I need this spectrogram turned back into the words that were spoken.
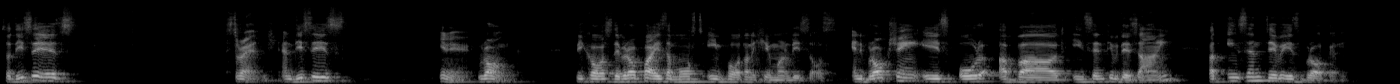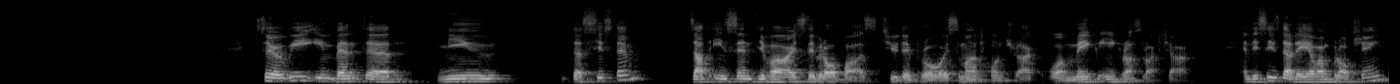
So this is strange. And this is, you know, wrong because developer is the most important human resource. And blockchain is all about incentive design, but incentive is broken. So we invented new the system that incentivize developers to deploy smart contract or make infrastructure. And this is the layer one blockchain.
